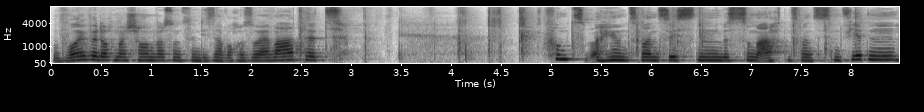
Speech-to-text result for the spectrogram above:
Wollen wir doch mal schauen, was uns in dieser Woche so erwartet. Vom 22. bis zum 28.04.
